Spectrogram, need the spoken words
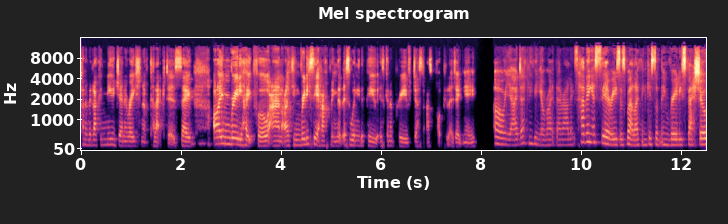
kind of like a new generation of collectors. So mm-hmm. I'm really hopeful and I can really see it happening that this Winnie the Pooh is going to prove just as popular, don't you? Oh, yeah, I definitely think you're right there, Alex. Having a series as well, I think, is something really special.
